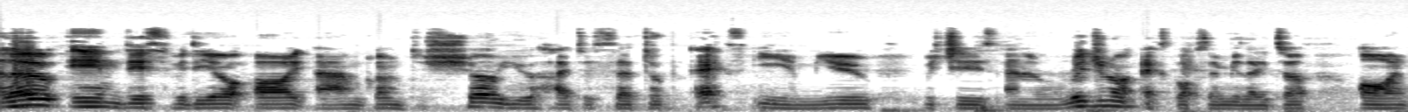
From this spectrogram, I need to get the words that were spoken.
Hello, in this video I am going to show you how to set up XEMU which is an original Xbox emulator on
